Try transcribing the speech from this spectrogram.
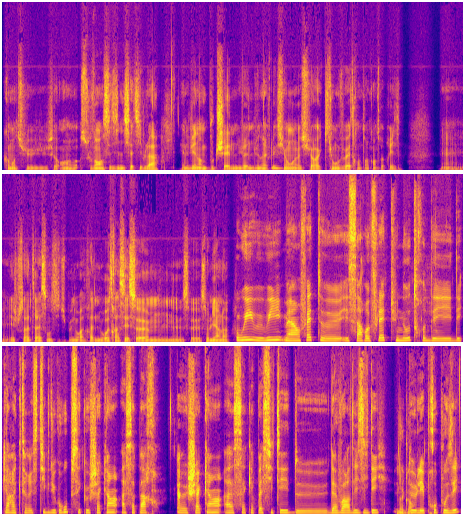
Comment tu en- souvent ces initiatives-là, elles viennent en bout de chaîne d'une réflexion euh, sur qui on veut être en tant qu'entreprise. Euh, et je trouve ça intéressant si tu peux nous, retra- nous retracer ce, ce, ce lien-là. Oui, oui, oui, mais en fait, euh, et ça reflète une autre des, des caractéristiques du groupe, c'est que chacun a sa part. Euh, chacun a sa capacité de d'avoir des idées, de les proposer.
